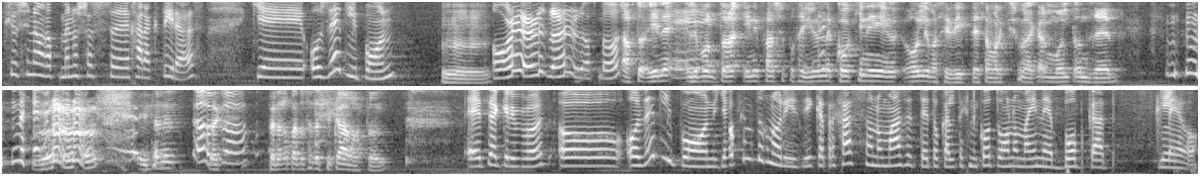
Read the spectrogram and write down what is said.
ποιος είναι ο αγαπημένος σας ε, χαρακτήρας και ο Ζεντ λοιπόν, Μμμ. ο Ζεντ αυτός, Αυτό είναι, Ε, λοιπόν, τώρα είναι η φάση που θα γίνουν κόκκινοι όλοι μας οι δείκτες, αν αρχίσουμε να κάνουμε όλοι τον Z. Ήτανε. Εντάξει, πέραγα πάντα φανταστικά με αυτόν. Έτσι ακριβώς. Ο, ο Z λοιπόν, για όποιον δεν το γνωρίζει, καταρχάς ονομάζεται, το καλλιτεχνικό του όνομα είναι Bobcat Cleo.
